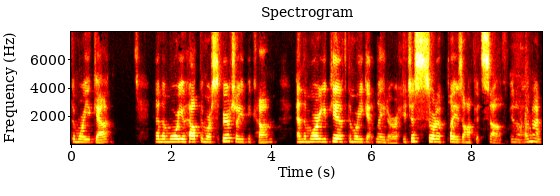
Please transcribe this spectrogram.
the more you get. And the more you help, the more spiritual you become. And the more you give, the more you get later. It just sort of plays off itself. You know, I'm not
